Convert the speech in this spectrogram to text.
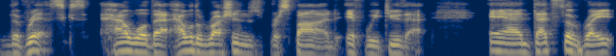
the risks? How will that how will the russians respond if we do that? And that's the right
